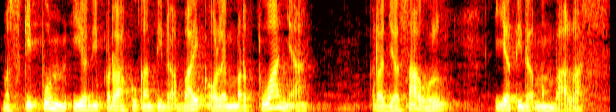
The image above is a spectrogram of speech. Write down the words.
Meskipun ia diperlakukan tidak baik oleh mertuanya, Raja Saul, ia tidak membalas.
